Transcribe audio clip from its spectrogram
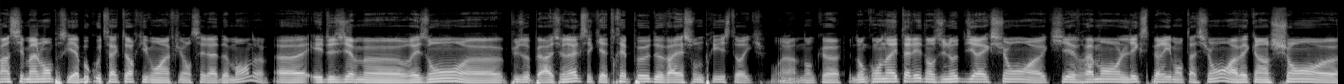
principalement parce qu'il y a beaucoup de facteurs qui vont influencer la demande. Euh, et deuxième euh, raison, euh, plus opérationnelle, c'est qu'il y a très peu de variations de prix historiques. Voilà. Mmh. Donc, donc on a étalé dans une autre direction qui est vraiment l'expérimentation, avec un champ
